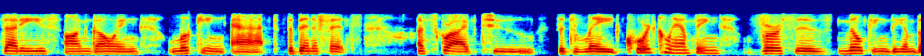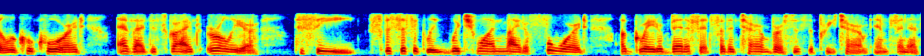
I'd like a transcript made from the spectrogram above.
studies ongoing looking at the benefits ascribed to the delayed cord clamping versus milking the umbilical cord, as I described earlier, to see specifically which one might afford a greater benefit for the term versus the preterm infant as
